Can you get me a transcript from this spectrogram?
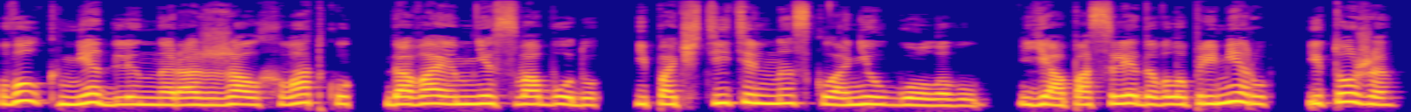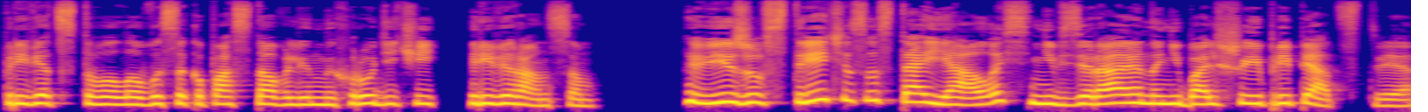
волк медленно разжал хватку, давая мне свободу, и почтительно склонил голову. Я последовала примеру и тоже приветствовала высокопоставленных родичей реверансом. «Вижу, встреча состоялась, невзирая на небольшие препятствия»,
